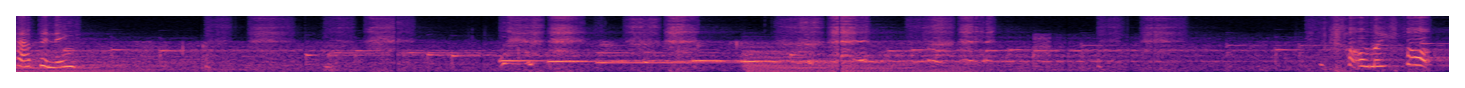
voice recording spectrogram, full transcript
happening. on my heart.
